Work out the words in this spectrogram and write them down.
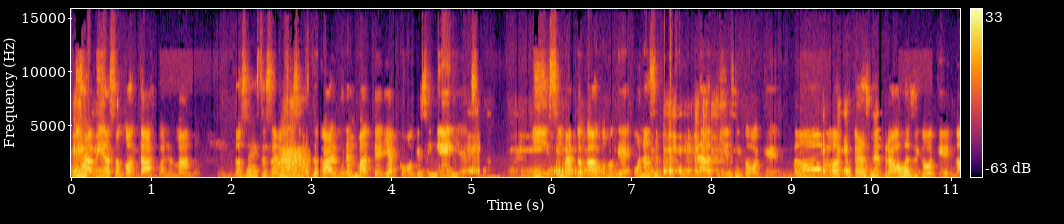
Mis amigas son contadas con las manos. Entonces este semestre sí me tocado algunas materias como que sin ellas. Y sí me ha tocado como que una se presentar y yo así como que, no, me va a tocar hacer el trabajo así como que no,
